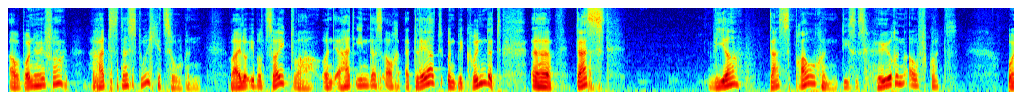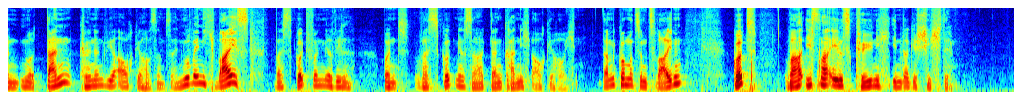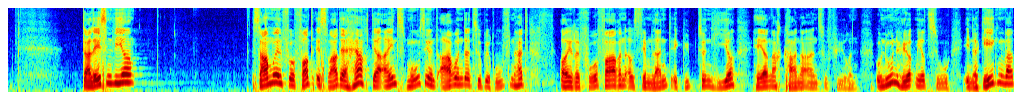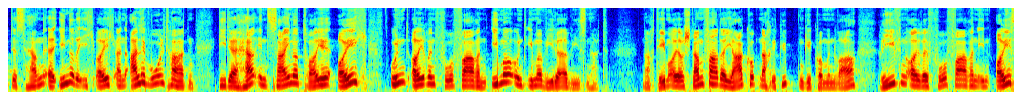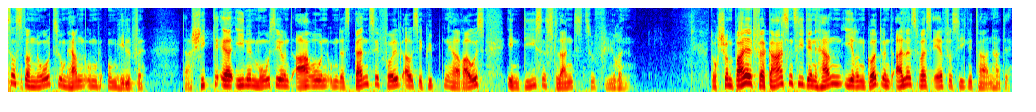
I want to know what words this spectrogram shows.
Aber Bonhoeffer hat das durchgezogen, weil er überzeugt war. Und er hat ihnen das auch erklärt und begründet, äh, dass wir das brauchen, dieses Hören auf Gott und nur dann können wir auch gehorsam sein. Nur wenn ich weiß, was Gott von mir will und was Gott mir sagt, dann kann ich auch gehorchen. Damit kommen wir zum Zweiten. Gott war Israels König in der Geschichte. Da lesen wir Samuel fuhr fort, es war der Herr, der einst Mose und Aaron dazu berufen hat, eure Vorfahren aus dem Land Ägypten hierher nach Kanaan zu führen. Und nun hört mir zu. In der Gegenwart des Herrn erinnere ich euch an alle Wohltaten, die der Herr in seiner Treue euch und euren Vorfahren immer und immer wieder erwiesen hat. Nachdem euer Stammvater Jakob nach Ägypten gekommen war, riefen eure Vorfahren in äußerster Not zum Herrn um, um Hilfe. Da schickte er ihnen Mose und Aaron, um das ganze Volk aus Ägypten heraus in dieses Land zu führen. Doch schon bald vergaßen sie den Herrn, ihren Gott und alles, was er für sie getan hatte.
